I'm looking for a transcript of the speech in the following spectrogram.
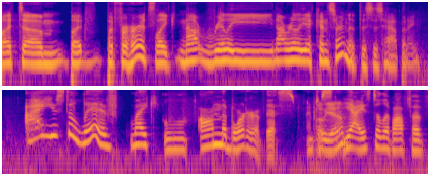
But um, but but for her, it's like not really not really a concern that this is happening. I used to live like l- on the border of this. I'm just Oh, yeah? yeah, I used to live off of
